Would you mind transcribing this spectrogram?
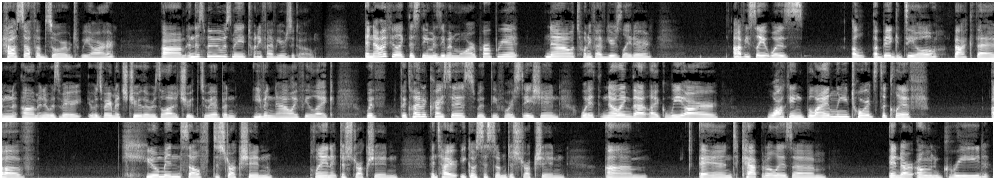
how self-absorbed we are um, and this movie was made 25 years ago. And now I feel like this theme is even more appropriate now, 25 years later. Obviously, it was a, a big deal back then, um, and it was very it was very much true. There was a lot of truth to it, but even now, I feel like with the climate crisis, with deforestation, with knowing that like we are walking blindly towards the cliff of human self destruction, planet destruction, entire ecosystem destruction, um, and capitalism and our own greed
